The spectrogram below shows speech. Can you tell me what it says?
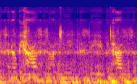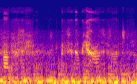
And so there'll be houses underneath the sea, but houses above the sea. So there'll be houses underneath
